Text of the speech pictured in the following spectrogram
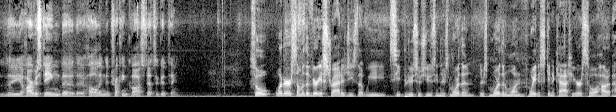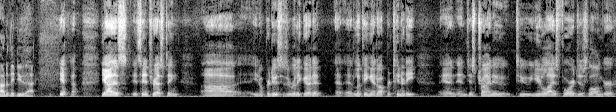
the harvesting, the the hauling, the trucking costs, that's a good thing. So, what are some of the various strategies that we see producers using? There's more than there's more than one way to skin a cat here. So, how how do they do that? Yeah, yeah, it's it's interesting. Uh, you know, producers are really good at, at, at, looking at opportunity and, and just trying to, to utilize forages longer,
